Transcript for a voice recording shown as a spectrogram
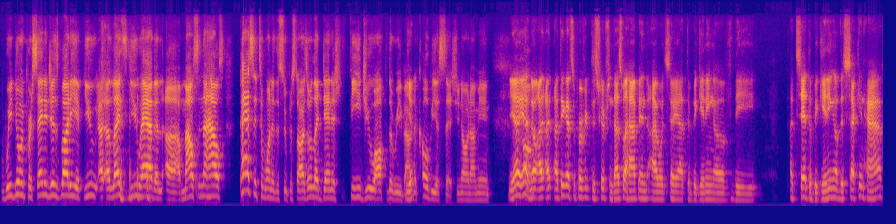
we doing percentages, buddy. If you uh, unless you have a, a mouse in the house, pass it to one of the superstars or let Dennis feed you off the rebound, Yep. a Kobe assist. You know what I mean? Yeah, yeah. Um, no, I, I- I think that's a perfect description. That's what happened. I would say at the beginning of the, I'd say at the beginning of the second half,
